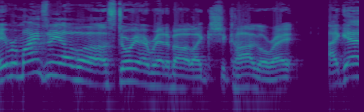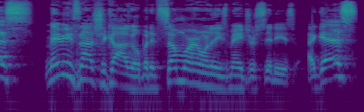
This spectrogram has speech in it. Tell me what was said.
It reminds me of a story I read about like Chicago, right? I guess maybe it's not Chicago, but it's somewhere in one of these major cities. I guess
